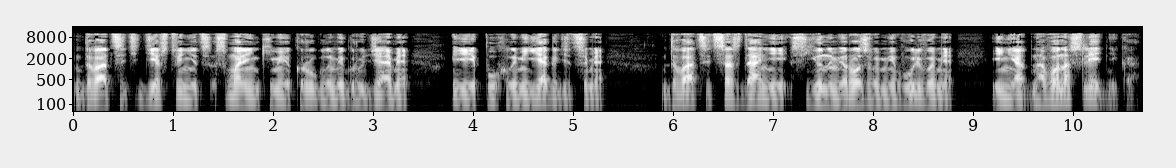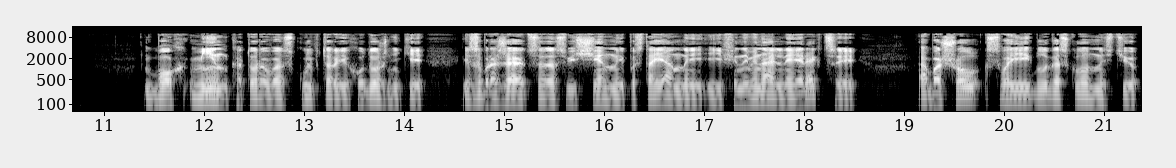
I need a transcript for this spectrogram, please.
Двадцать девственниц с маленькими круглыми грудями и пухлыми ягодицами, двадцать созданий с юными розовыми вульвами и ни одного наследника. Бог Мин, которого скульпторы и художники изображаются священной, постоянной и феноменальной эрекцией, обошел своей благосклонностью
